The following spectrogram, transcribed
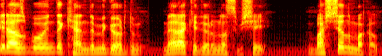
Biraz bu oyunda kendimi gördüm. Merak ediyorum nasıl bir şey. Başlayalım bakalım.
